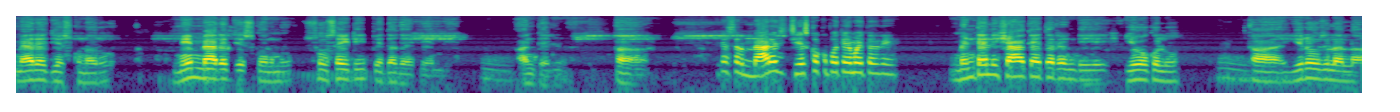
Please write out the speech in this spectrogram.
మ్యారేజ్ చేసుకున్నారు. మేము మ్యారేజ్ చేసుకున్నాము. సొసైటీ పెద్దగా అయిపోయింది అంతే అంటే అసలు మ్యారేజ్ చేసుకోకపోతే ఏమవుతుంది మెంటల్లీ షాక్ అవుతారండి యువకులు. ఈ రోజులల్లో.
